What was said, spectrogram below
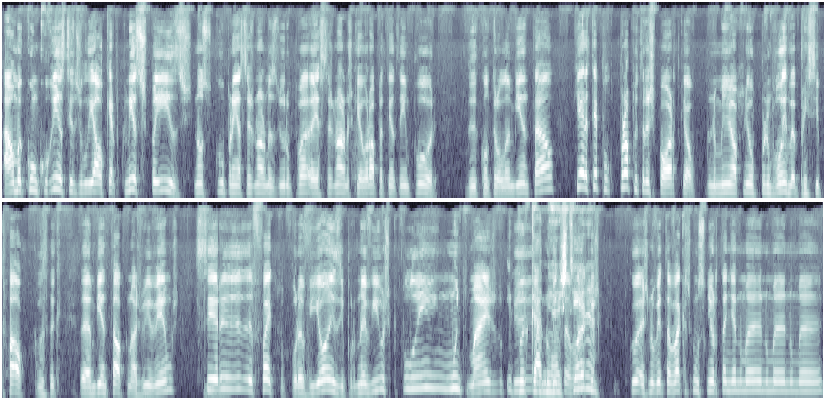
há uma concorrência desleal, quer porque nesses países não se cumprem essas normas, essas normas que a Europa tenta impor de controle ambiental, quer até pelo próprio transporte, que é, na minha opinião, o problema principal ambiental que nós vivemos, ser eh, feito por aviões e por navios que poluem muito mais do que e por caminhões as 90 vacas, as 90 vacas que um senhor tenha numa, numa, numa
